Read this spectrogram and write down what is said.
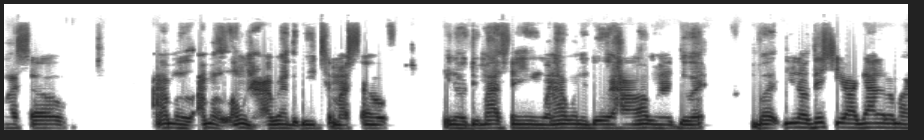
myself. I'm a I'm a loner. I'd rather be to myself, you know, do my thing when I want to do it, how I want to do it. But you know, this year I got out of my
